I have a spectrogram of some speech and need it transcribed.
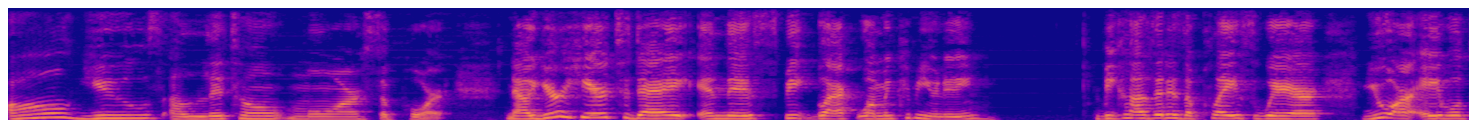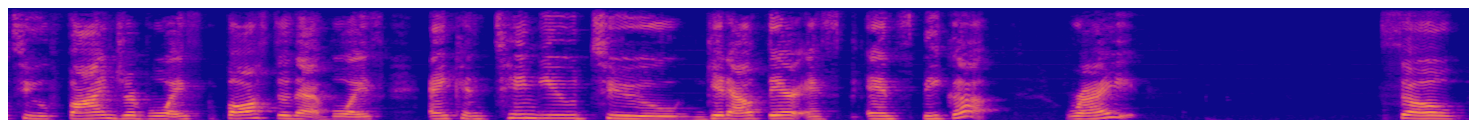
all use a little more support. Now, you're here today in this Speak Black Woman community because it is a place where you are able to find your voice, foster that voice, and continue to get out there and, and speak up, right? So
